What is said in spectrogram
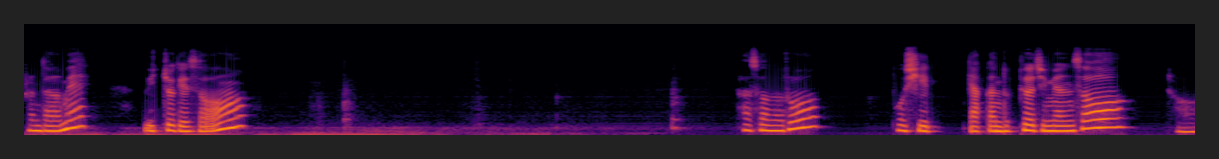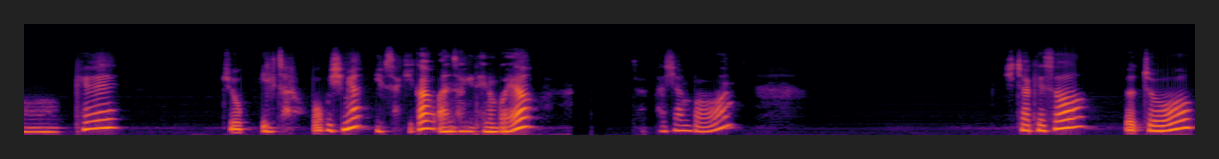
그런 다음에 위쪽에서 사선으로 봇이 약간 눕혀지면서 이렇게 쭉 일자로 뽑으시면 잎사귀가 완성이 되는 거예요. 자, 다시 한번 시작해서 뼈쪽,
